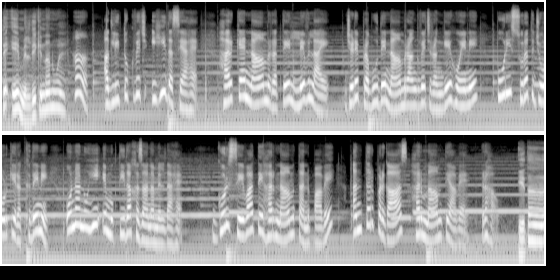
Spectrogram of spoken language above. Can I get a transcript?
ਤੇ ਇਹ ਮਿਲਦੀ ਕਿੰਨਾਂ ਨੂੰ ਹੈ? ਹਾਂ ਅਗਲੀ ਤੁਕ ਵਿੱਚ ਇਹੀ ਦੱਸਿਆ ਹੈ। ਹਰ ਕੈ ਨਾਮ ਰਤੇ ਲਿਵ ਲਾਏ ਜਿਹੜੇ ਪ੍ਰਭੂ ਦੇ ਨਾਮ ਰੰਗ ਵਿੱਚ ਰੰਗੇ ਹੋਏ ਨੇ ਪੂਰੀ ਸੁਰਤ ਜੋੜ ਕੇ ਰੱਖਦੇ ਨੇ ਉਹਨਾਂ ਨੂੰ ਹੀ ਇਹ ਮੁਕਤੀ ਦਾ ਖਜ਼ਾਨਾ ਮਿਲਦਾ ਹੈ। ਗੁਰ ਸੇਵਾ ਤੇ ਹਰ ਨਾਮ ਤਨ ਪਾਵੇ ਅੰਤਰ ਪ੍ਰਗਾਸ ਹਰ ਨਾਮ ਤੇ ਆਵੇ ਰਹਾਓ। ਇਹ ਤਾਂ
